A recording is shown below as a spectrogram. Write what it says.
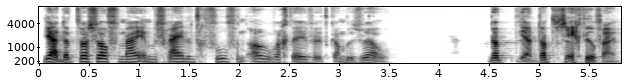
Ja, dat was wel voor mij een bevrijdend gevoel van, oh, wacht even, het kan dus wel. Dat, ja, dat is echt heel fijn.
